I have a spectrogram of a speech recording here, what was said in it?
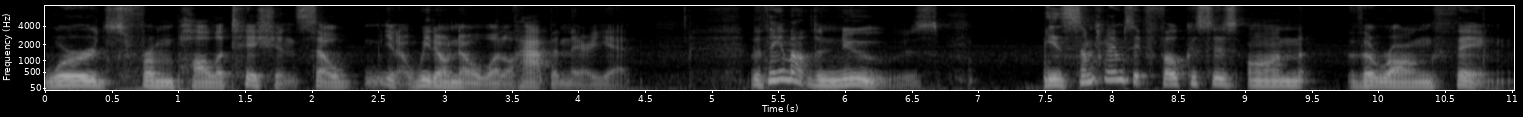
words from politicians, so, you know, we don't know what'll happen there yet. The thing about the news is sometimes it focuses on the wrong thing,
